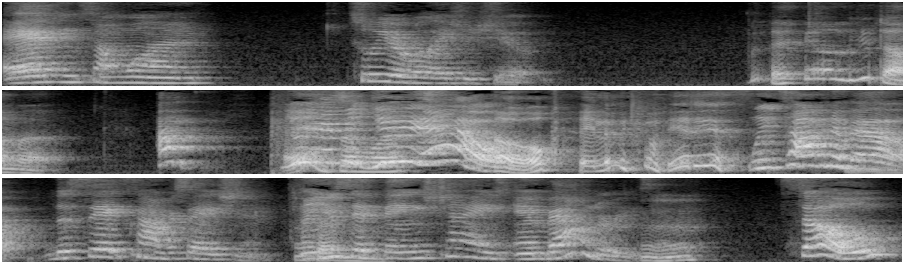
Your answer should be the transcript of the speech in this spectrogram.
adding someone to your relationship, What the hell are you talking about? I'm, you me someone- get it out. Oh, okay. Let me hear this. We're talking about the sex conversation, and you said things change and boundaries. Mm-hmm. So,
